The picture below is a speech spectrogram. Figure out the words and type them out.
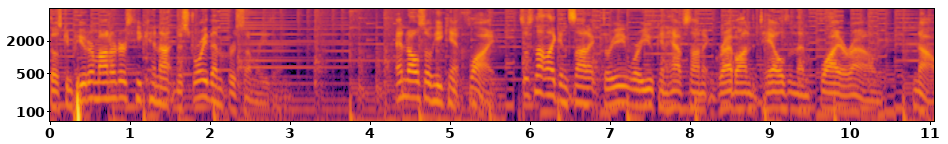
Those computer monitors, he cannot destroy them for some reason. And also he can't fly. So it's not like in Sonic 3 where you can have Sonic grab onto Tails and then fly around. No,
